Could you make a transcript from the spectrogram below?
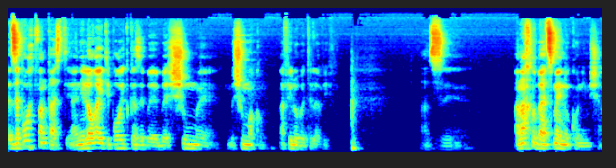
זה פרויקט פנטסטי, אני לא ראיתי פרויקט כזה בשום, בשום מקום, אפילו בתל אביב. אז אנחנו בעצמנו קונים שם,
